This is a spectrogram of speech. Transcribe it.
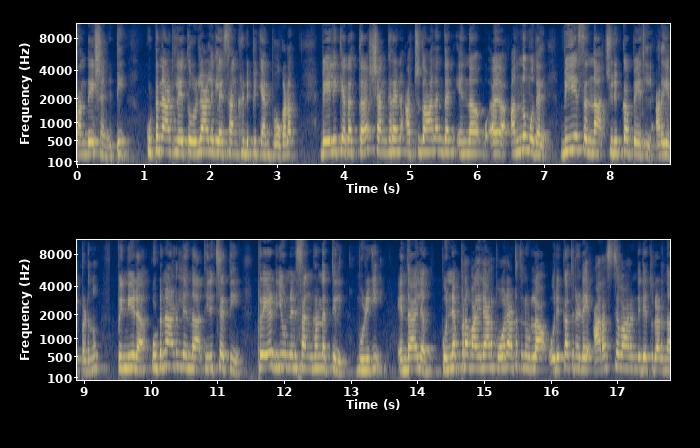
സന്ദേശം കിട്ടി. കുട്ടനാട്ടിലെ തൊഴിലാളികളെ സംഘടിപ്പിക്കാൻ പോകണം. വേലിക്കകത്ത് ശങ്കരൻ അച്യുതാനന്ദൻ എന്ന് അന്നു മുതൽ വി എസ് എന്ന ചുരുക്കപ്പേരിൽ അറിയപ്പെടുന്നു. പിന്നീട് കുട്ടനാട്ടിൽ നിന്ന് തിരിച്ചെത്തി ട്രേഡ് യൂണിയൻ സംഘടനത്തിൽ മുഴുകി. എന്തായാലും പുന്നപ്ര വയലാർ പോരാട്ടത്തിനുള്ള ഒരുക്കത്തിനിടെ അറസ്റ്റ് വാറന്റിനെ തുടർന്ന്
